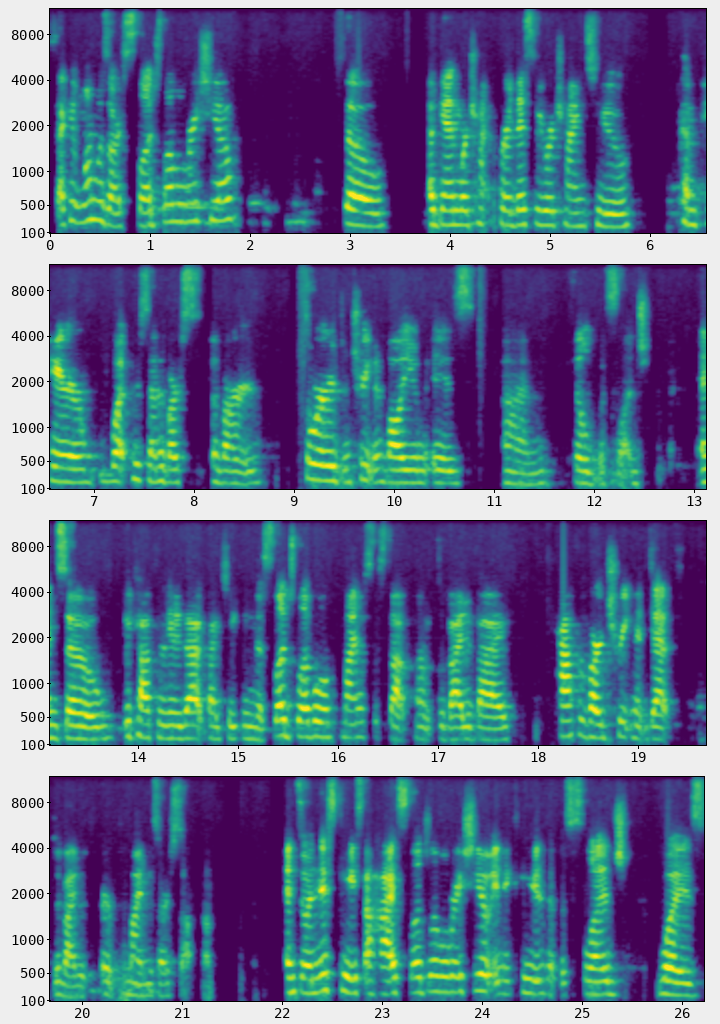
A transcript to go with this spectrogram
Second one was our sludge level ratio. So again, we're trying for this, we were trying to compare what percent of our of our storage and treatment volume is um, filled with sludge. And so we calculated that by taking the sludge level minus the stop pump divided by half of our treatment depth divided or minus our stop pump. And so in this case, a high sludge level ratio indicated that the sludge was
